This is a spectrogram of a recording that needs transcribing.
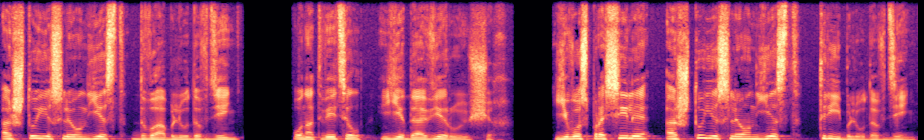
а что если он ест два блюда в день? Он ответил, еда верующих. Его спросили, а что если он ест три блюда в день?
